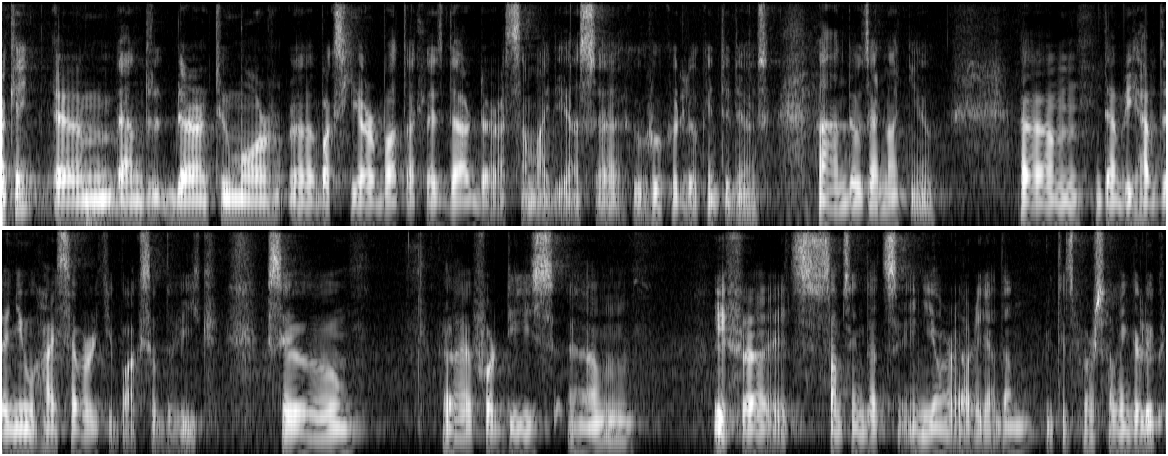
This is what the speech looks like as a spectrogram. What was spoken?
Okay, um, and there are two more uh, bugs here, but at least there there are some ideas uh, who, who could look into those, and those are not new. Um, then we have the new high severity bugs of the week. So uh, for these, um, if uh, it's something that's in your area, then it is worth having a look.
